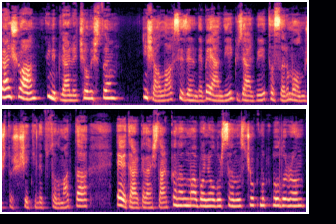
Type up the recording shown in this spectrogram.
Ben şu an yün iplerle çalıştım. İnşallah sizlerin de beğendiği güzel bir tasarım olmuştur. Şu şekilde tutalım hatta. Evet arkadaşlar kanalıma abone olursanız çok mutlu olurum.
